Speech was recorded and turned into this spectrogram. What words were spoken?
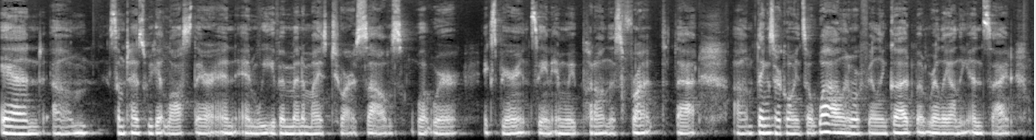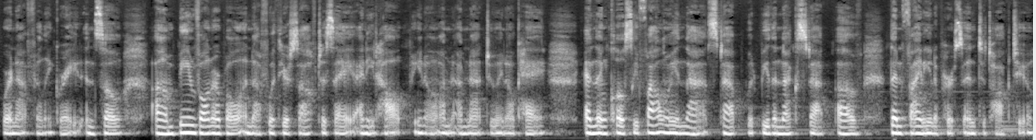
And um, sometimes we get lost there and, and we even minimize to ourselves what we're experiencing and we put on this front that um, things are going so well and we're feeling good but really on the inside we're not feeling great. And so um, being vulnerable enough with yourself to say i need help you know I'm, I'm not doing okay. And then closely following that step would be the next step of then finding a person to talk to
